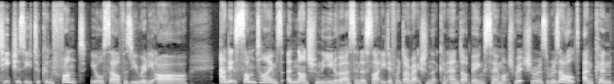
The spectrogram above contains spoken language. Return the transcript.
teaches you to confront yourself as you really are. And it's sometimes a nudge from the universe in a slightly different direction that can end up being so much richer as a result and can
